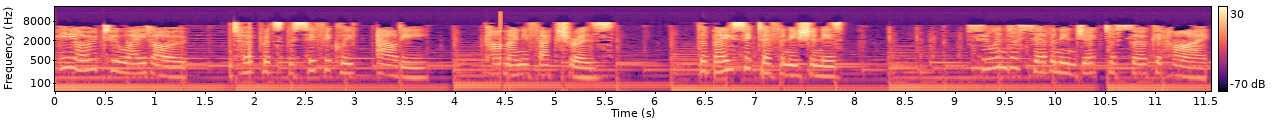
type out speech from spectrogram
P0280 interpret specifically Audi car manufacturers? The basic definition is cylinder 7 injector circuit high.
